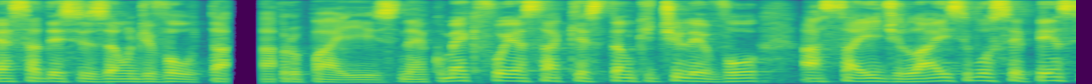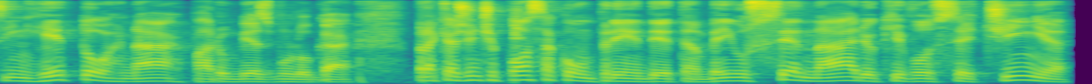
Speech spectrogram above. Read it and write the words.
essa decisão de voltar para o país, né? Como é que foi essa questão que te levou a sair de lá e se você pensa em retornar para o mesmo lugar, para que a gente possa compreender também o cenário que você tinha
